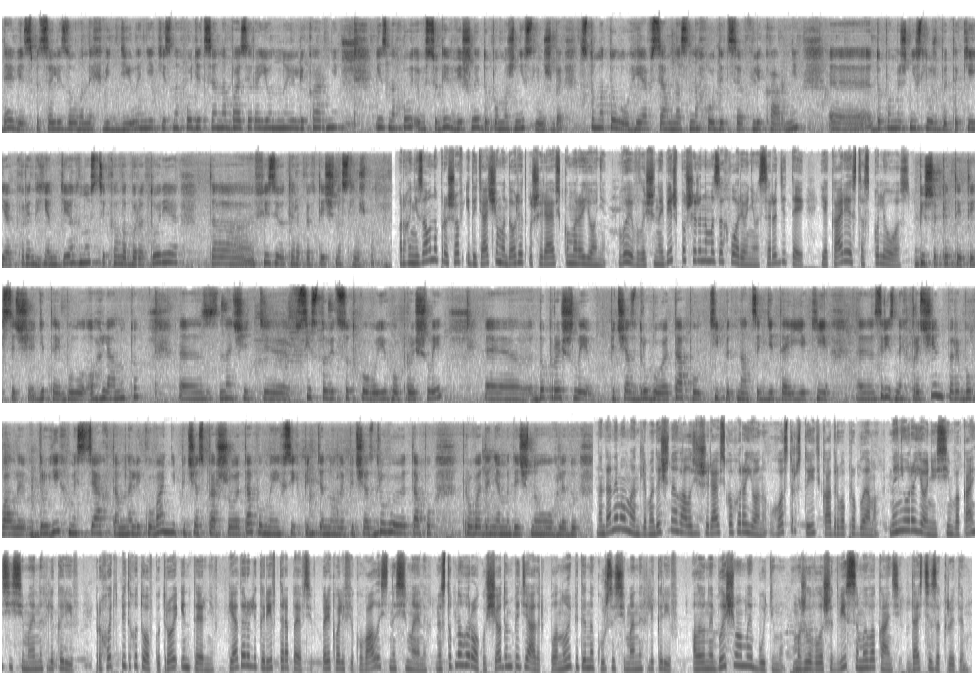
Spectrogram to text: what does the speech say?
9 спеціалізованих відділень, які знаходяться на базі районної лікарні. І сюди ввійшли допоможні служби. Стоматологія вся в нас знаходиться в лікарні. Е, Допоможні служби, такі як рентген-діагностика, лабораторія та фізіотерапевтична служба. Організовано пройшов і дитячий медогляд у Ширяївському районі. Виявили, що найбільш поширеними захворюваннями серед дітей є карієс та сколіоз. Більше п'яти тисяч дітей було оглянуто. Е, Значить, е, всі 100% його пройшли. Е, Допройшли під час другого етапу ті 15 дітей, які е, з різних причин перебували в других місцях, там на лікуванні під час першого етапу. Ми їх всіх підтягнули під час другого етапу проведення медичного огляду. На даний момент для медичної галузі Ширяївського району гостро стоїть кадрова проблема. Нині у районі сім вакансій сімейних лікарів. Проходять підготовку троє інтернів, п'ятеро лікарів-терапевтів перекваліфікувались на сімейних. Наступного року ще один педіатр планує піти на курси сімейних лікарів. Але у найближчому майбутньому, можливо, лише дві з семи вакансій вдасться закрити.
